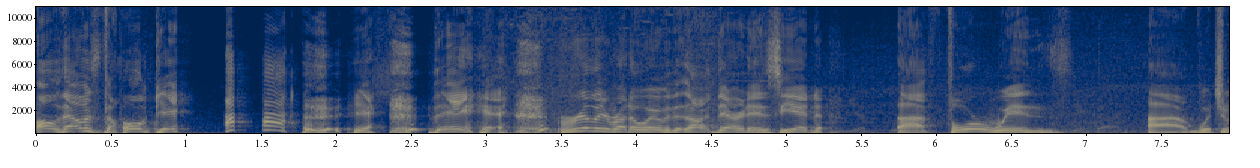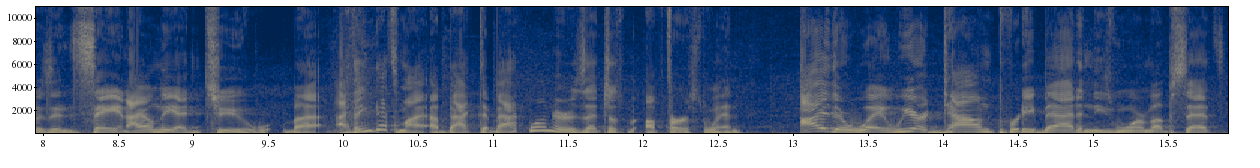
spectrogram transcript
oh, that was the whole game. yeah, they really run away with it. Oh, there it is. He had uh, four wins uh, which was insane. I only had two, but I think that's my a back-to-back one, or is that just a first win? Either way, we are down pretty bad in these warm-up sets.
